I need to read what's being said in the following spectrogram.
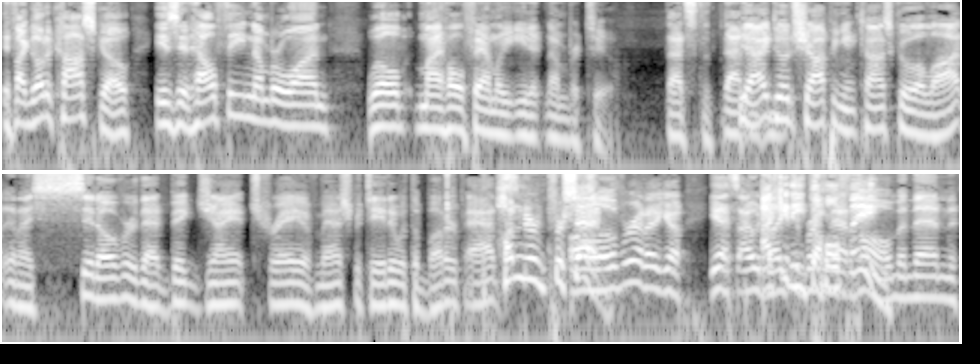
If I go to Costco, is it healthy? Number one. Will my whole family eat it? Number two. That's the that. Yeah, I go shopping at Costco a lot, and I sit over that big giant tray of mashed potato with the butter pats, 100%. all over it. I go, yes, I would. I like could to eat the whole that thing. home, and then,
